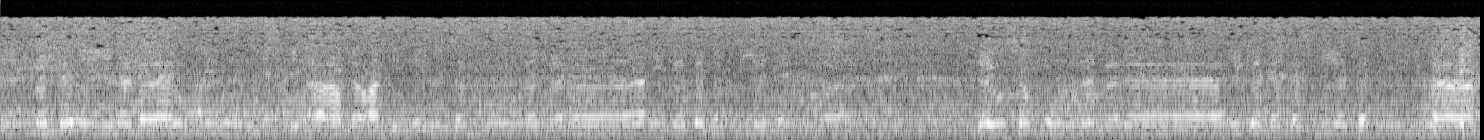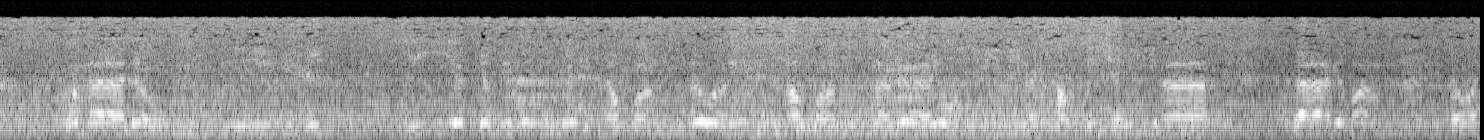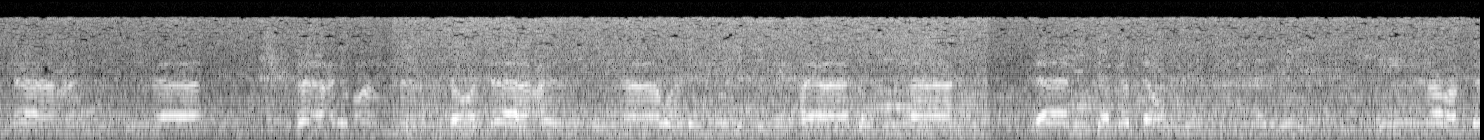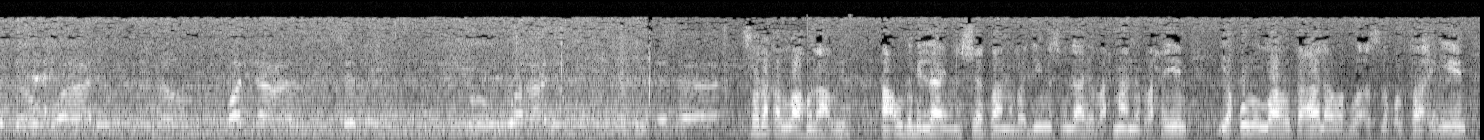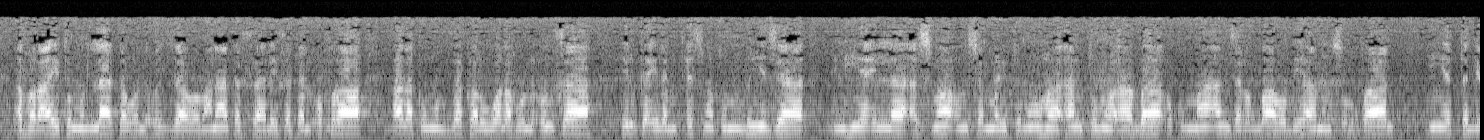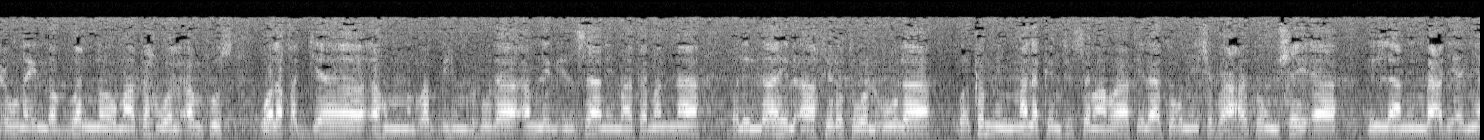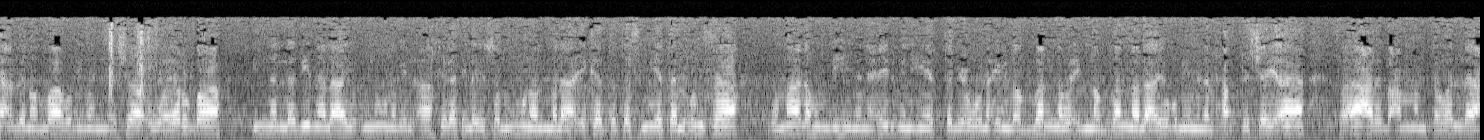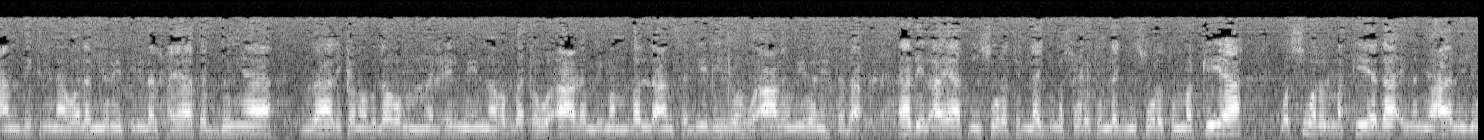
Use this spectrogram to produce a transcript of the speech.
إن الذين لا يؤمنون بالآخرة يسمون الملائكة تسمية الإله ليسمون الملائكة تسمية الإله وما لهم به من علم. إن يتبعون إلا الظن وإن الظن لا يغني من الحق شيئا. فأعرض عمن تولى عن ذكرنا. فأعرض عمن تولى عن ذكرنا ولم يرد الحياة الدنيا. ذلك مبلغهم العلم إن ربك هو أعلم بمن ضل عن سبيله وهو أعلم بمن اهتدى. صدق الله العظيم. أعوذ بالله من الشيطان الرجيم. بسم الله الرحمن الرحيم. يقول الله تعالى وهو أصدق القائلين أفرأيتم اللات والعزى ومناة الثالثة الأخرى؟ ألكم الذكر وله الأنثى. تلك إذا قسمة ضيزى. إن هي إلا أسماء سميتموها أنتم وآباؤكم ما أنزل الله بها من سلطان. إن يتبعون إلا الظن وما تهوى الأنفس. ولقد جاءهم من ربهم الهدى. أم للإنسان ما تمنى؟ ولله الآخرة والأولى. وكم من ملك في السماوات لا تغني شفاعتهم شيئا إلا من بعد أن يأذن الله لمن يشاء ويرضى. إن الذين لا يؤمنون بالآخرة ليسمون الملائكة تسمية الأنثى. وما لهم به من علم إن يتبعون إلا الظن وإن الظن لا يغني من الحق شيئا فأعرض عمن تولى عن ذكرنا ولم يرد إلا الحياة الدنيا. ذلك مبلغهم من العلم. إن ربك هو أعلم بمن ضل عن سبيله وهو أعلم بمن اهتدى. هذه الآيات من سورة النجم وسورة النجم سورة مكية. والسور المكية دائما يعالج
